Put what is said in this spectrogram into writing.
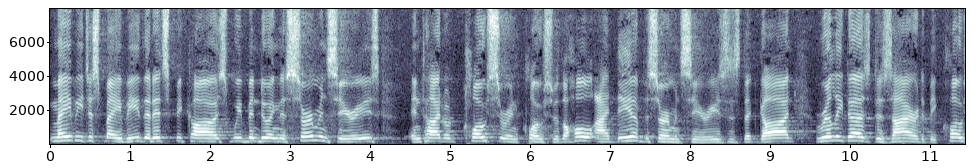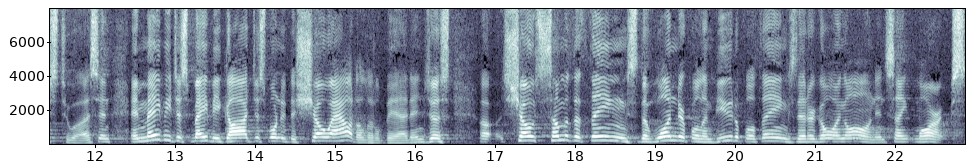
maybe, just maybe, that it's because we've been doing this sermon series entitled Closer and Closer. The whole idea of the sermon series is that God really does desire to be close to us. And, and maybe, just maybe, God just wanted to show out a little bit and just uh, show some of the things, the wonderful and beautiful things that are going on in St. Mark's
